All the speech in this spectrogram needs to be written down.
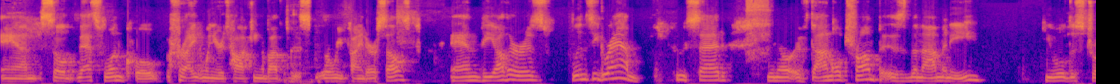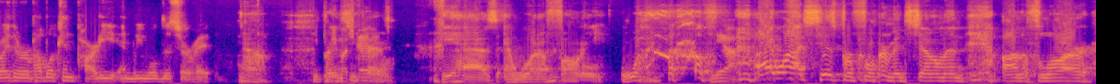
And so that's one quote, right? When you're talking about this, where we find ourselves. And the other is Lindsey Graham, who said, you know, if Donald Trump is the nominee, he will destroy the Republican Party and we will deserve it. No, he pretty Lindsey much has. He has, and what a phony! yeah, I watched his performance, gentlemen, on the floor,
